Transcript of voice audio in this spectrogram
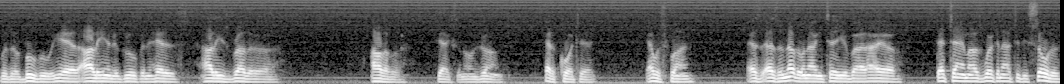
with uh, Boo Boo. He had Ali in the group, and he had his, Ali's brother, uh, Oliver Jackson, on drums. Had a quartet. That was fun. As, as another one I can tell you about, I, uh, that time I was working out to the sodas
